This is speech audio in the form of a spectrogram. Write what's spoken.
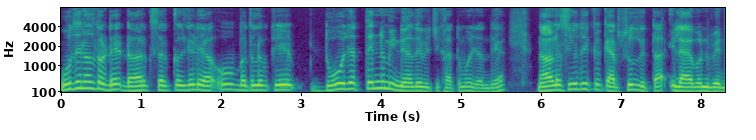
ਉਹਦੇ ਨਾਲ ਤੁਹਾਡੇ ਡਾਰਕ ਸਰਕਲ ਜਿਹੜੇ ਆ ਉਹ ਮਤਲਬ ਕਿ 2 ਜਾਂ 3 ਮਹੀਨਿਆਂ ਦੇ ਵਿੱਚ ਖਤਮ ਹੋ ਜਾਂਦੇ ਆ। ਨਾਲ ਅਸੀਂ ਉਹਦੇ ਇੱਕ ਕੈਪਸੂਲ ਦਿੱਤਾ 11 ਵਿਨ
